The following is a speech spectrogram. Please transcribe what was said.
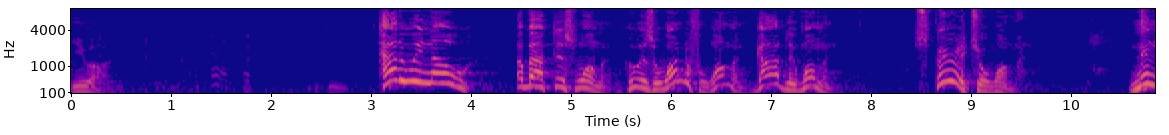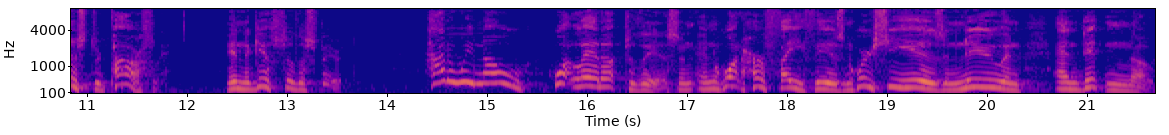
you are. How do we know about this woman who is a wonderful woman, godly woman, spiritual woman, ministered powerfully in the gifts of the Spirit? How do we know what led up to this and, and what her faith is and where she is and knew and, and didn't know?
